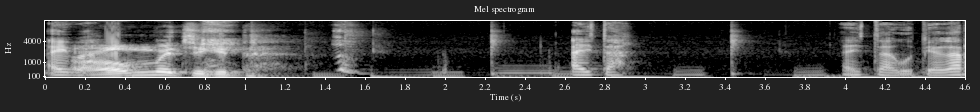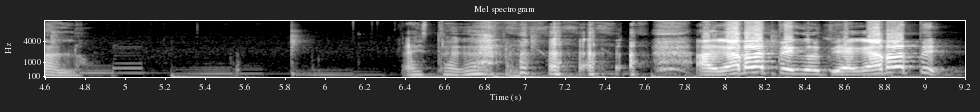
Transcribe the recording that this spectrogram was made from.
ahí va. Hombre, chiquita. Ahí está. Ahí está, Guti, agárralo. Ahí está, agarra- agárrate, Guti, agárrate.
